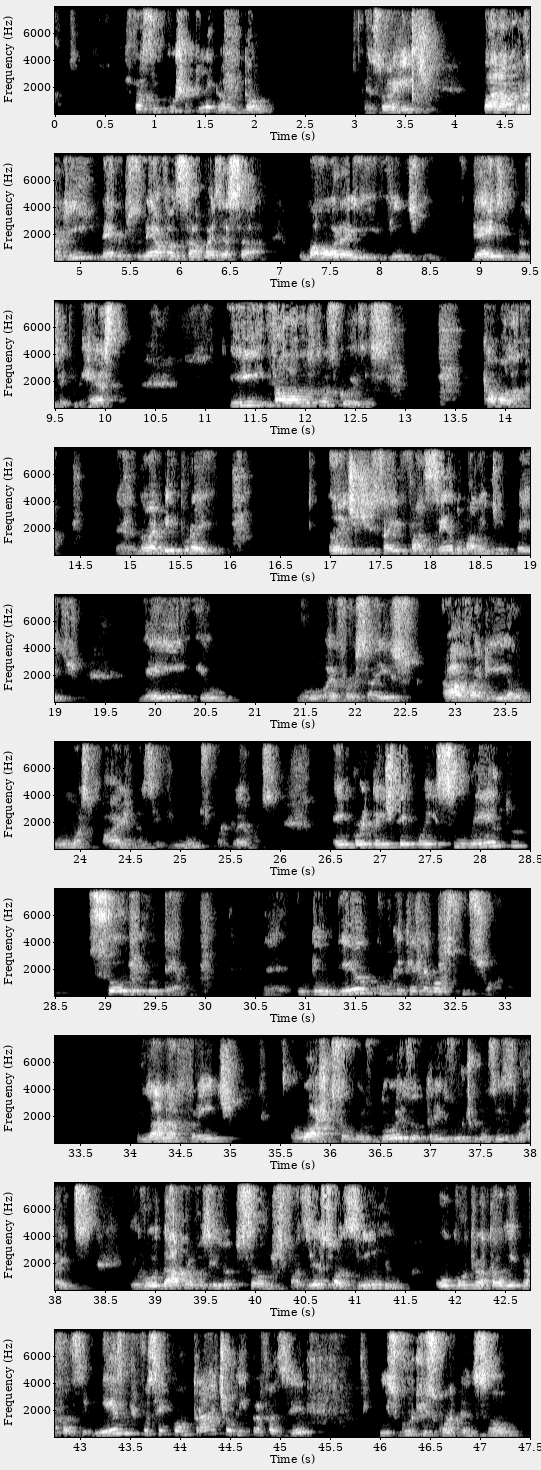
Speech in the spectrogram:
Você fala assim, puxa, que legal, então é só a gente parar por aqui, né? não preciso nem avançar mais essa uma hora e vinte, dez minutos que me restam, e falar das outras coisas. Calma lá, né? não é bem por aí. Antes de sair fazendo uma landing page, e aí eu vou reforçar isso, avaliei algumas páginas e vi muitos problemas, é importante ter conhecimento sobre o tema. Né? Entender como que aquele negócio funciona. E lá na frente, eu acho que são meus dois ou três últimos slides, eu vou dar para vocês a opção de fazer sozinho ou contratar alguém para fazer. Mesmo que você contrate alguém para fazer, escute isso com atenção,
